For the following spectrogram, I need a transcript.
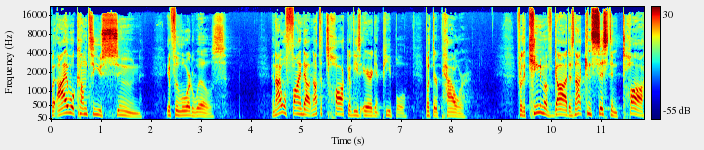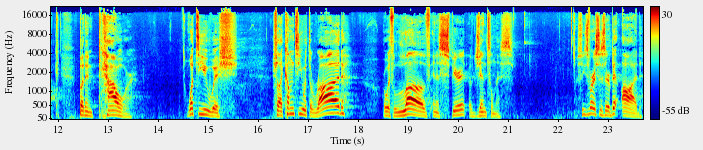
But I will come to you soon, if the Lord wills. And I will find out not the talk of these arrogant people, but their power. For the kingdom of God does not consist in talk, but in power. What do you wish? Shall I come to you with a rod or with love in a spirit of gentleness? So these verses are a bit odd.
